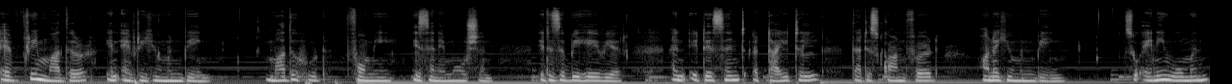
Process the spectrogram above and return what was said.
every mother in every human being. Motherhood, for me, is an emotion, it is a behavior, and it isn't a title that is conferred on a human being. So, any woman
